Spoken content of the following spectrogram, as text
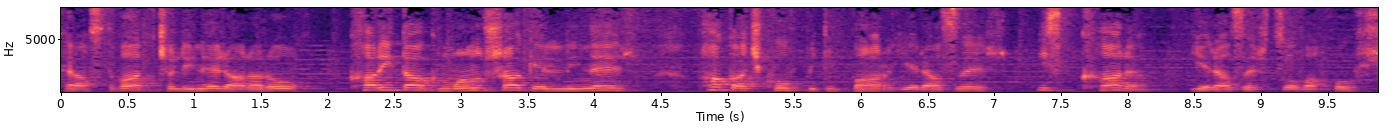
թե աստված չլիներ արարող քարիտակ մանուշակ էլ լիներ փակ աչքով պիտի բառ երազեր իսկ քարը երազեր ծովախորշ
